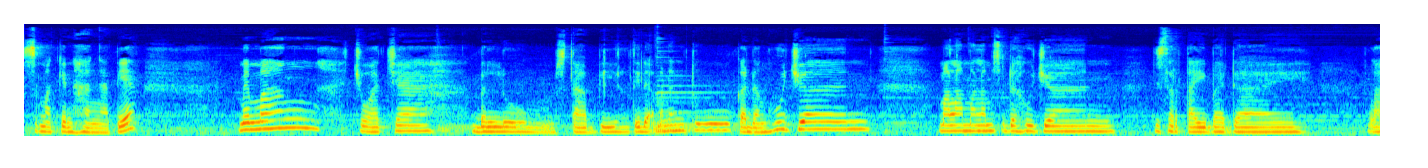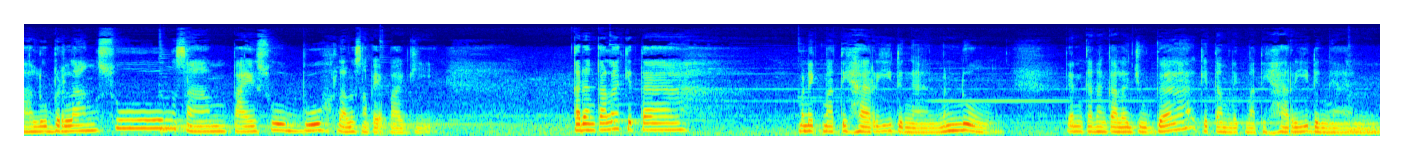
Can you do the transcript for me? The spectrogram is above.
semakin hangat ya. Memang cuaca belum stabil, tidak menentu, kadang hujan, malam-malam sudah hujan disertai badai lalu berlangsung sampai subuh, lalu sampai pagi. Kadangkala kita menikmati hari dengan mendung, dan kadangkala juga kita menikmati hari dengan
